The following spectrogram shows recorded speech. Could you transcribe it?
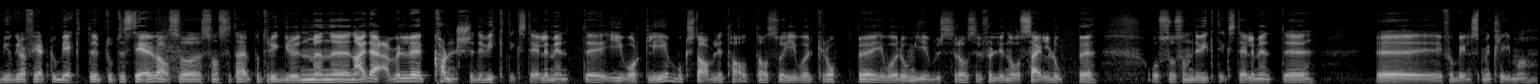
biograferte objektet protestere, da, så, sånn sett er jeg på trygg grunn. Men uh, nei, det er vel kanskje det viktigste elementet i vårt liv, bokstavelig talt. Altså i vår kropp, i våre omgivelser, og selvfølgelig nå seiler det opp også som det viktigste elementet i forbindelse med klimaet.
